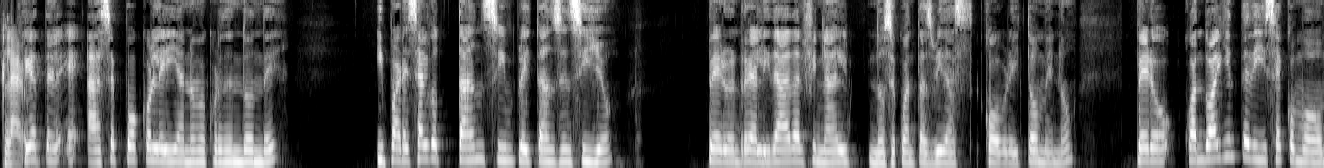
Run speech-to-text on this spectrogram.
Claro. Fíjate, eh, hace poco leía, no me acuerdo en dónde, y parece algo tan simple y tan sencillo, pero en realidad al final no sé cuántas vidas cobre y tome, ¿no? Pero cuando alguien te dice, como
